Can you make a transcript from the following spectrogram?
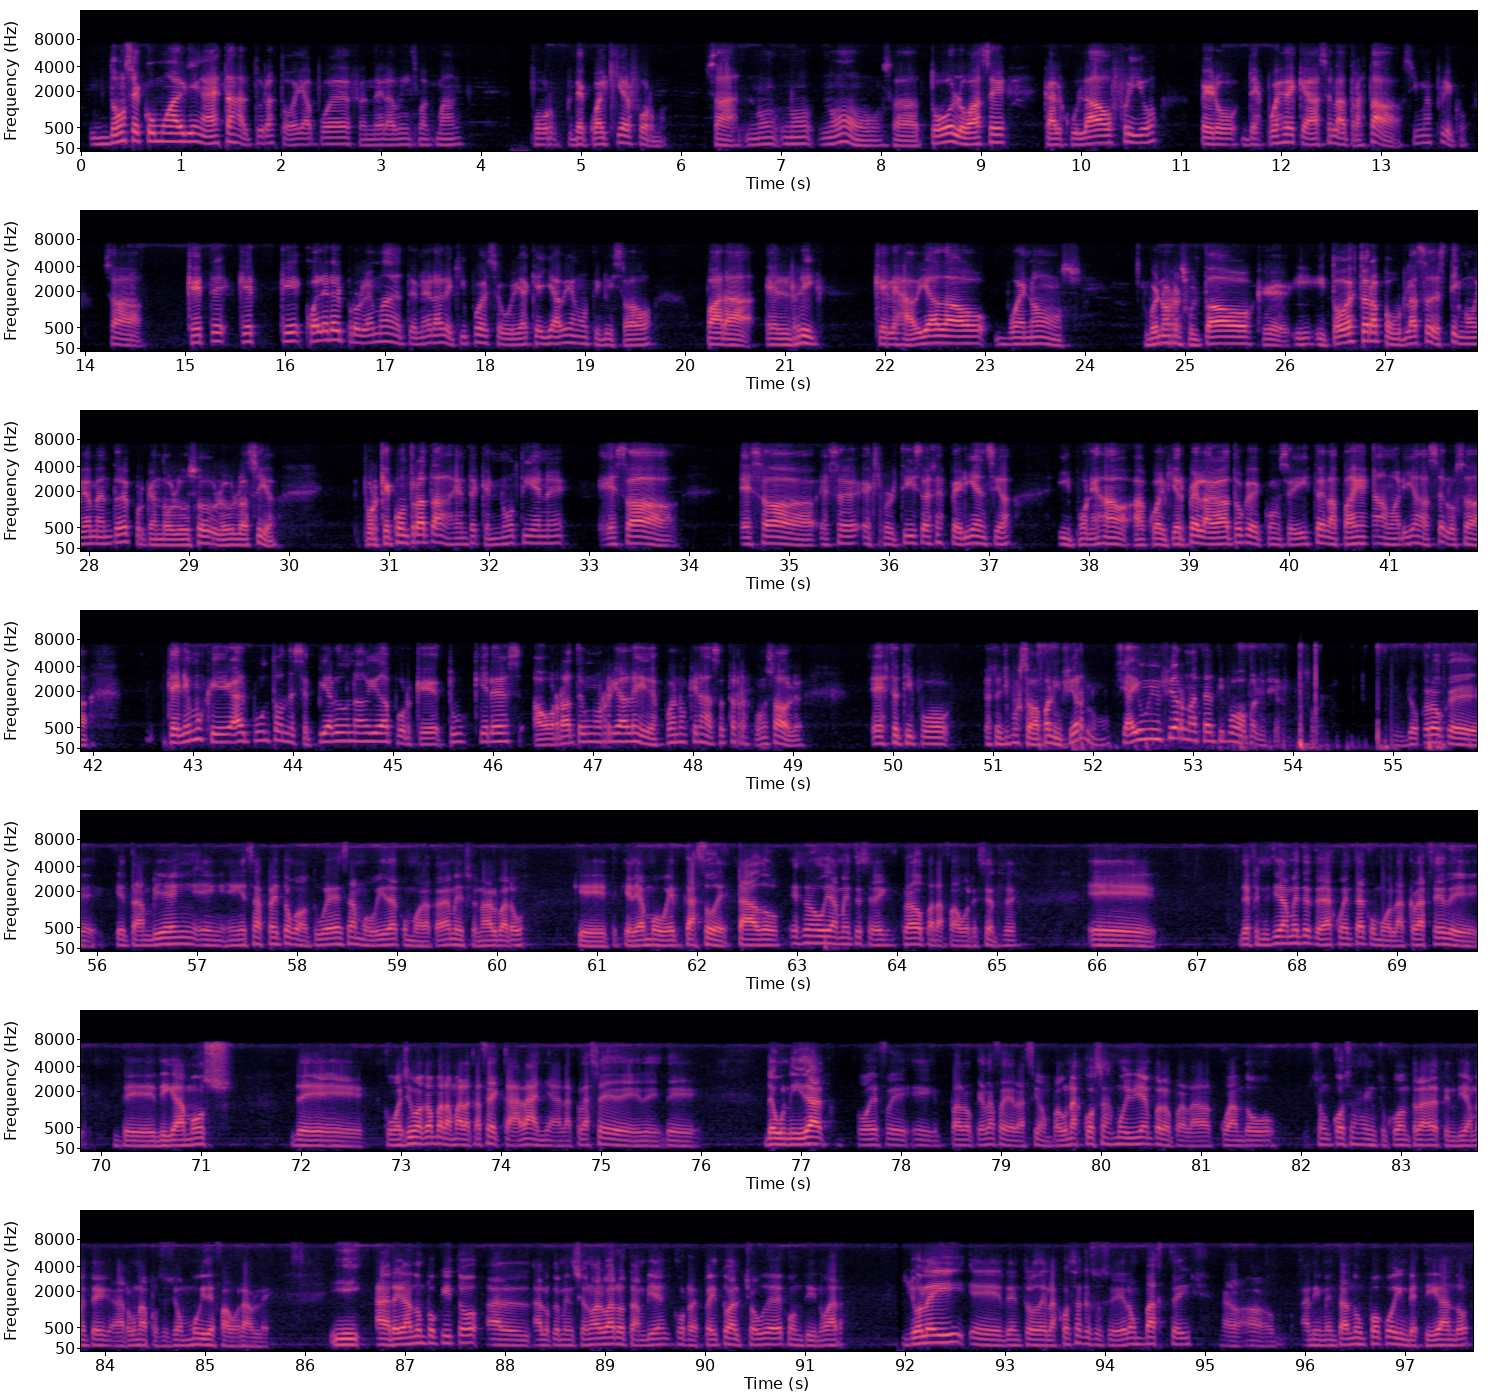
no sé cómo alguien a estas alturas todavía puede defender a Vince McMahon por de cualquier forma o sea no no no o sea todo lo hace calculado frío pero después de que hace la trastada, ¿sí me explico? O sea, ¿qué te, qué, qué, ¿cuál era el problema de tener al equipo de seguridad que ya habían utilizado para el rig, que les había dado buenos, buenos resultados, que, y, todo esto era para burlarse de Sting, obviamente, porque en WCW lo hacía. ¿Por qué contratas a gente que no tiene esa, esa, esa expertise, esa experiencia y pones a, cualquier pelagato que conseguiste en las páginas amarillas a hacerlo. O sea, tenemos que llegar al punto donde se pierde una vida porque tú quieres ahorrarte unos reales y después no quieres hacerte responsable. Este tipo, este tipo se va para el infierno. Si hay un infierno, este tipo va para el infierno. Yo creo que, también en, ese aspecto, cuando tú ves esa movida, como la acaba de mencionar Álvaro, que te quería mover caso de Estado, eso obviamente se ve claro para favorecerse. Eh, definitivamente te das cuenta como la clase de, digamos, de, como decimos acá en Panamá, la clase de calaña, la clase de, de, unidad eh, para lo que es la federación. Para unas cosas muy bien, pero para cuando son cosas en su contra, definitivamente agarra una posición muy desfavorable. Y agregando un poquito al, a lo que mencionó Álvaro también con respecto al show debe continuar, yo leí eh, dentro de las cosas que sucedieron backstage, alimentando un poco e investigando,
